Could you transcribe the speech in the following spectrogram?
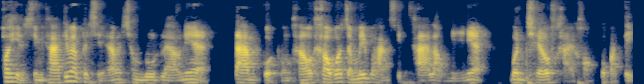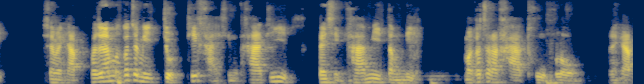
พอเห็นสินค้าที่มันเป็นสินค้าชำรุดแล้วเนี่ยตามกฎของเขาเขาก็จะไม่วางสินค้าเหล่านี้เนี่ยบนเชลฟ์ขายของปกติใช่ไหมครับเพราะฉะนั้นมันก็จะมีจุดที่ขายสินค้าที่เป็นสินค้ามีตำหนิมันก็จะราคาถูกลง นะครับ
